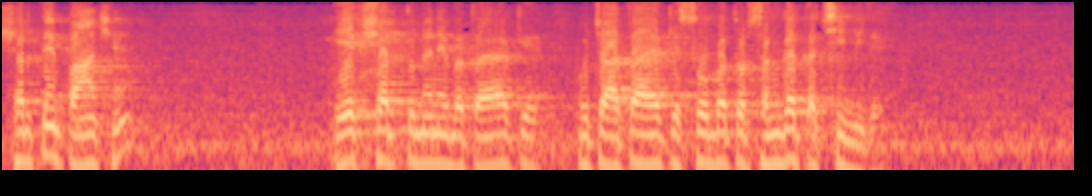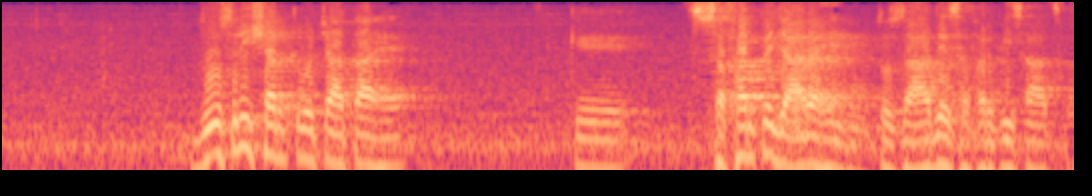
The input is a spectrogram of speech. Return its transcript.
شرطیں پانچ ہیں۔ ایک شرط میں نے بتایا کہ وہ چاہتا ہے کہ صحبت اور سنگت اچھی ملے۔ دوسری شرط وہ چاہتا ہے کہ سفر پہ جا رہے ہیں تو زیادہ سفر بھی ساتھ ہو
